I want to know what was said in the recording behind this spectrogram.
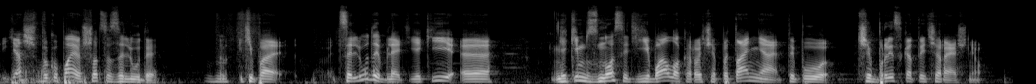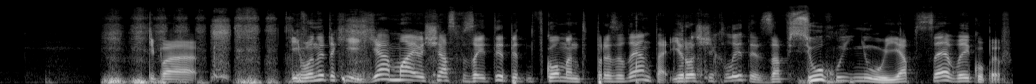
я ж викупаю, що це за люди. Типа, це люди, блядь, які, е, яким зносить їбало, коротше, питання, типу, чи бризкати черешню. Типа. І вони такі: я маю час зайти під в комент президента і розчехлити за всю хуйню. Я все викупив.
